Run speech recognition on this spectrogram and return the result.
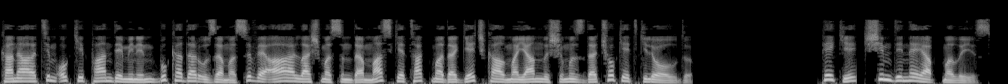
Kanaatim o ki pandeminin bu kadar uzaması ve ağırlaşmasında maske takmada geç kalma yanlışımız da çok etkili oldu. Peki, şimdi ne yapmalıyız?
